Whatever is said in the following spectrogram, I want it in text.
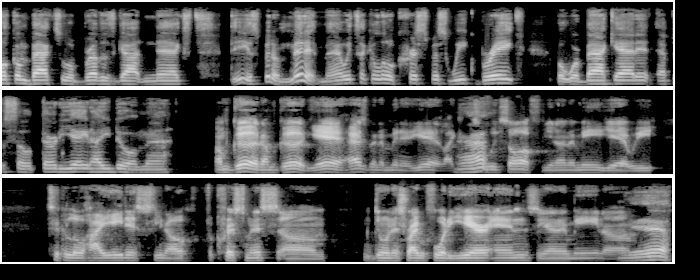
Welcome back to A Brotha's Got Next. D, it's been a minute, man. We took a little Christmas week break, but we're back at it. Episode 38. How you doing, man? I'm good. I'm good. Yeah, it has been a minute. Yeah, like right. two weeks off. You know what I mean? Yeah, we took a little hiatus, you know, for Christmas. Um, doing this right before the year ends. You know what I mean? Um, yeah.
